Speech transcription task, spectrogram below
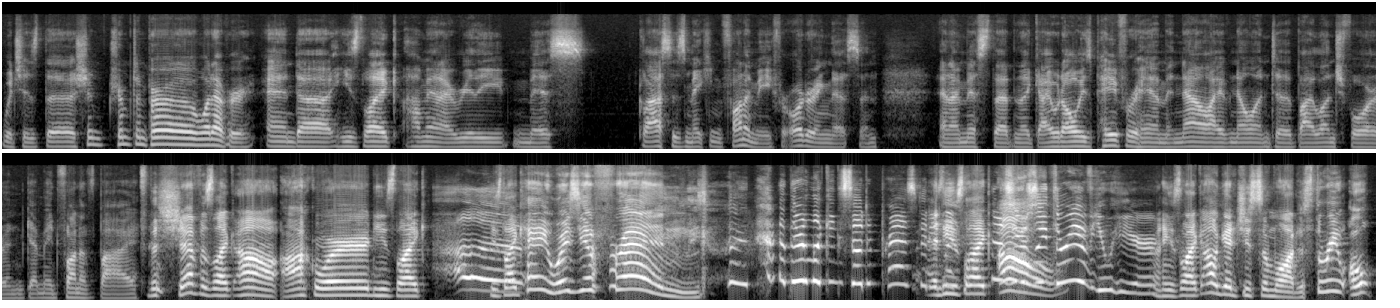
which is the shrimp, shrimp tempura, whatever. And uh, he's like, "Oh man, I really miss Glasses making fun of me for ordering this, and and I miss that. And like, I would always pay for him, and now I have no one to buy lunch for and get made fun of by." The chef is like, "Oh, awkward." He's like, he's like, "Hey, where's your friend?" and they're looking so depressed. And, And he's, he's like, like, "There's "Oh." usually three of you here." And he's like, "I'll get you some waters. Three, oh,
